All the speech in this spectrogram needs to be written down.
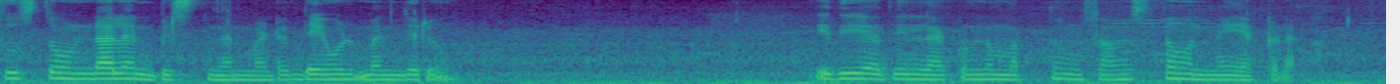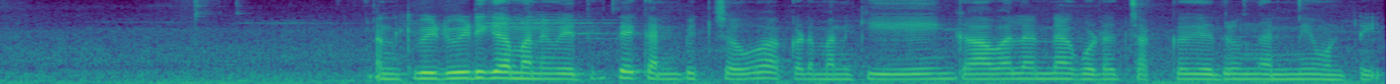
చూస్తూ ఉండాలనిపిస్తుంది అనమాట దేవుడి మందిరం. ఇది అది లేకుండా మొత్తం సంస్థ ఉన్నాయి అక్కడ. మనకి విడివిడిగా మనం వెతికితే కనిపించవు అక్కడ మనకి ఏం కావాలన్నా కూడా చక్కగా ఎదురుగా అన్నీ ఉంటాయి.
